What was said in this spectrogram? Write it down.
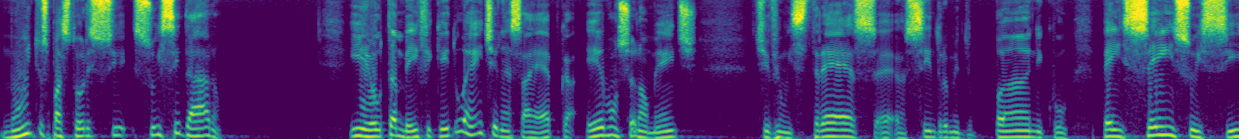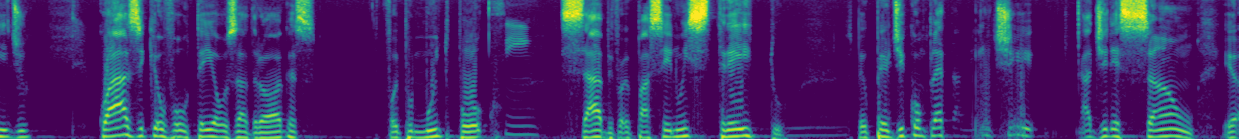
muitos pastores se suicidaram. E eu também fiquei doente nessa época, emocionalmente. Tive um estresse, eh, síndrome do pânico, pensei em suicídio, quase que eu voltei a usar drogas. Foi por muito pouco Sim. sabe? Eu passei no estreito. Eu perdi completamente a direção. Eu,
